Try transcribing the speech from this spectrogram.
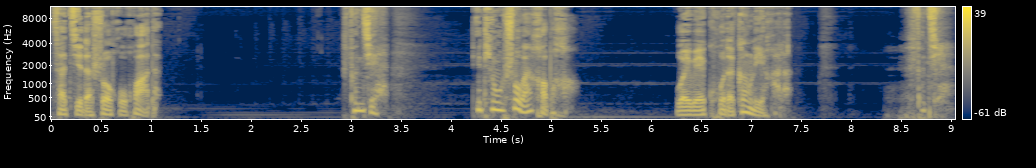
才急得说胡话的。芬姐，你听我说完好不好？微微哭得更厉害了。芬姐，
